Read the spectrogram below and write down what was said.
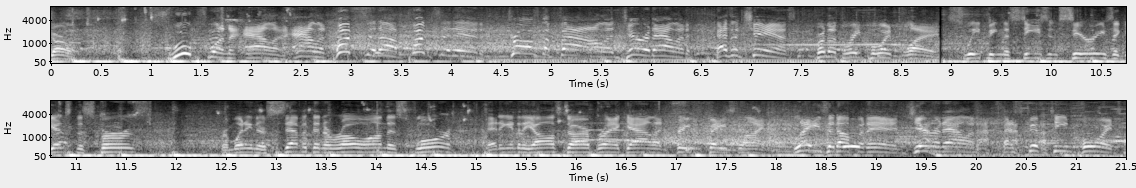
Garland swoops one to Allen. Allen puts it up, puts it in, draws the foul, and Jarrett Allen has a chance for the three-point play. Sweeping the season series against the Spurs from winning their seventh in a row on this floor. Heading into the All-Star break, Allen creeps baseline, lays it up and in. Jarrett Allen has 15 points.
